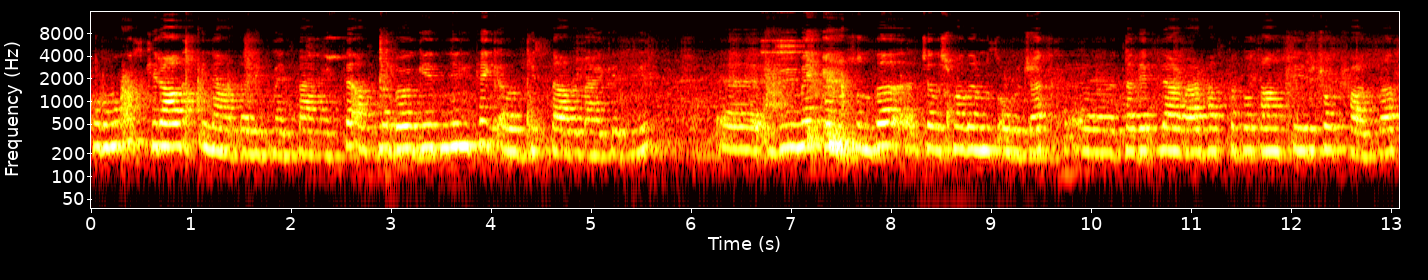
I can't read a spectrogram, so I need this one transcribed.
kurumumuz kiralık binada hizmet vermekte. Aslında bölgenin tek Ağız Sağlığı Merkeziyiz. Ee, büyüme konusunda çalışmalarımız olacak. Ee, talepler var. Hasta potansiyeli çok fazla.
